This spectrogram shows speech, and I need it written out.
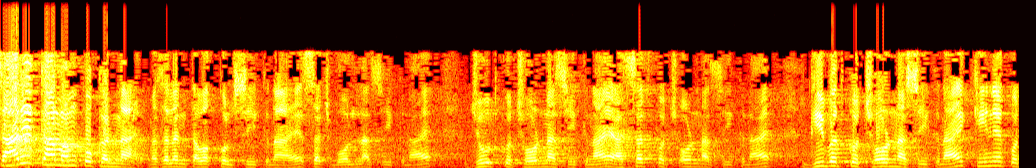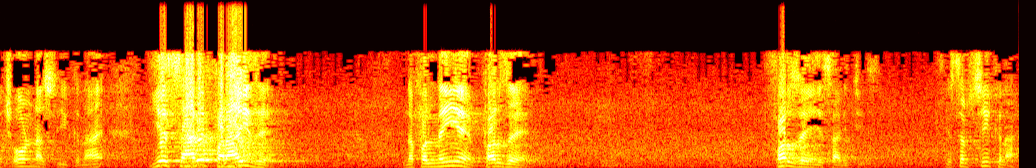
سارے کام ہم کو کرنا ہے۔ مثلا توکل سیکھنا ہے، سچ بولنا سیکھنا ہے، جھوٹ کو چھوڑنا سیکھنا ہے، حسد کو چھوڑنا سیکھنا ہے گیبت کو چھوڑنا سیکھنا ہے، کینے کو چھوڑنا سیکھنا ہے۔ یہ سارے فرائض ہیں۔ نفل نہیں ہے، فرض ہے۔ فرض ہے یہ ساری چیز۔ یہ سب سیکھنا ہے۔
